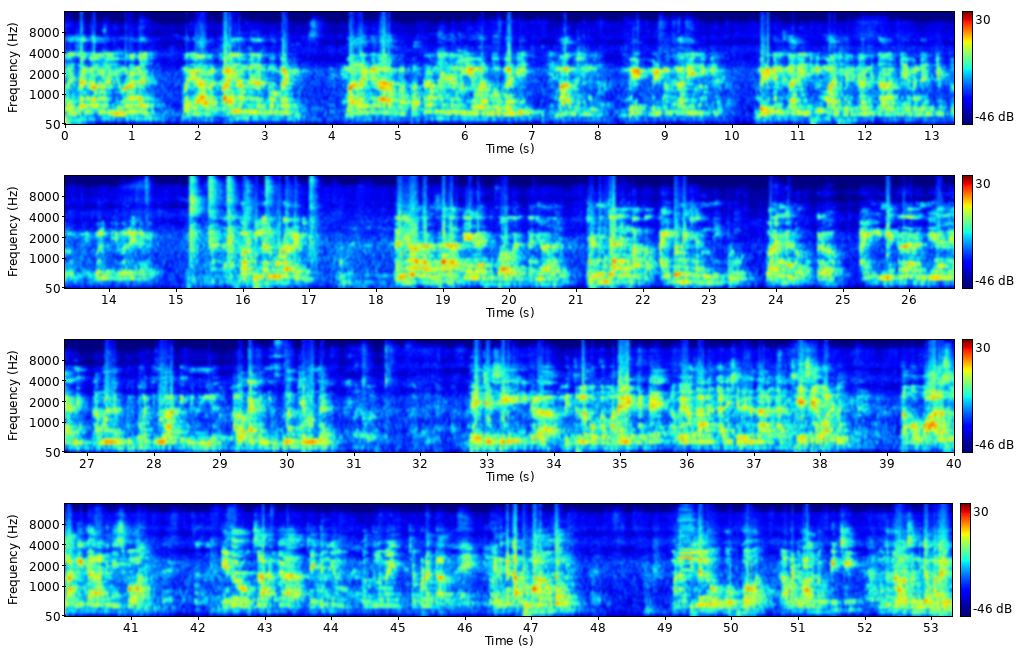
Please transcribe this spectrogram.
పది సంఘాలలో ఎవరైనా మరి ఆ కాగితం లేదనుకోకండి మా దగ్గర పత్రం లేదని ఏమనుకోకండి మాకు మెడికల్ కాలేజీకి మెడికల్ కాలేజీకి మా శరీరాన్ని దానం చేయమని చెప్తున్నాం. ఎవరు ఎవరైనా మా పిల్లలు కూడా రెడీ. ధన్యవాదాలు సార్. అక్కయ్య గారికి బాబు గారికి ధన్యవాదాలు. క్షమించాలి మాకు ఐ డొనేషన్ ఉంది. ఇప్పుడు వరంగల్లో ఒకరు ఐ నేత్రదానం చేయాలి అని రమ్మన్నారు. పిలుపు వచ్చింది కాబట్టి మేము అవకాశం తీసుకున్నాం. క్షమించాలి. దయచేసి ఇక్కడ మిత్రులకు ఒక మనవి ఏంటంటే అవయవదానం కానీ శరీరదానం కానీ చేసేవాళ్ళు తమ వారసుల అంగీకారాన్ని తీసుకోవాలి. ఏదో ఉత్సాహంగా చైతన్యం వంతులమై చెప్పడం కాదు. ఎందుకంటే అప్పుడు మనం ఉండవు మన పిల్లలు ఒప్పుకోవాలి. కాబట్టి వాళ్ళని ఒప్పించి ముందుకు రావాల్సిందిగా మనవి.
